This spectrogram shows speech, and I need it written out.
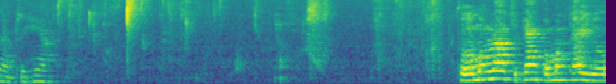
น้ำจะเฮียเฝอเมืองลาวจะแพงกว่าเมืองไทยอยู่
